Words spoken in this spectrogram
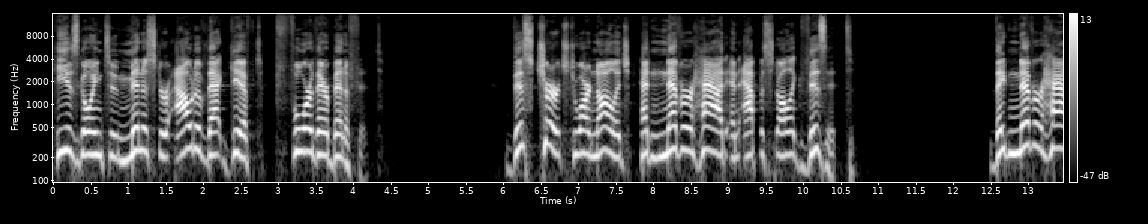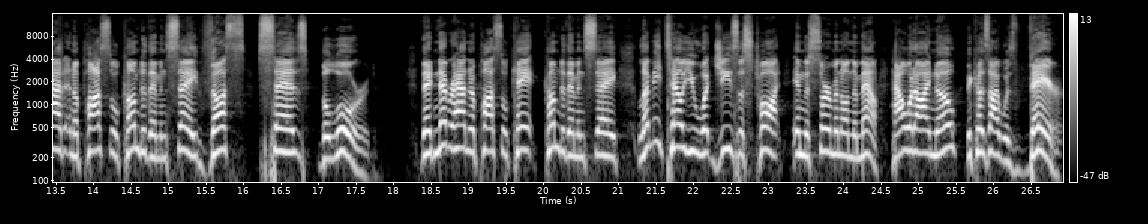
he is going to minister out of that gift for their benefit. This church, to our knowledge, had never had an apostolic visit. They'd never had an apostle come to them and say, Thus says the Lord. They'd never had an apostle come to them and say, Let me tell you what Jesus taught in the Sermon on the Mount. How would I know? Because I was there.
